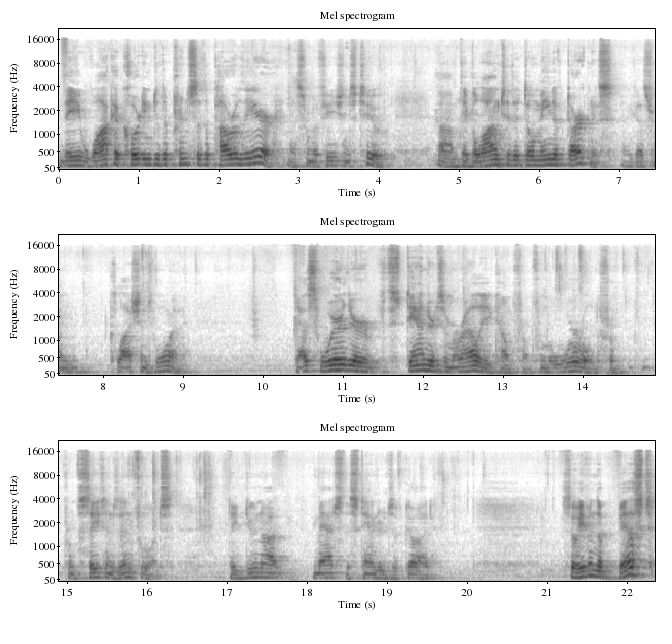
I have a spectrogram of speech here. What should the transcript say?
they walk according to the prince of the power of the air. That's from Ephesians 2. Um, they belong to the domain of darkness. I think that's from Colossians 1. That's where their standards of morality come from, from the world, from, from Satan's influence. They do not match the standards of God. So even the best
